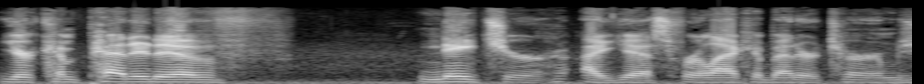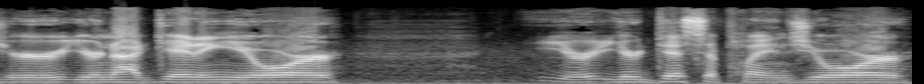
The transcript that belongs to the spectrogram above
your competitive nature, I guess, for lack of better terms. You're you're not getting your your your disciplines, your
